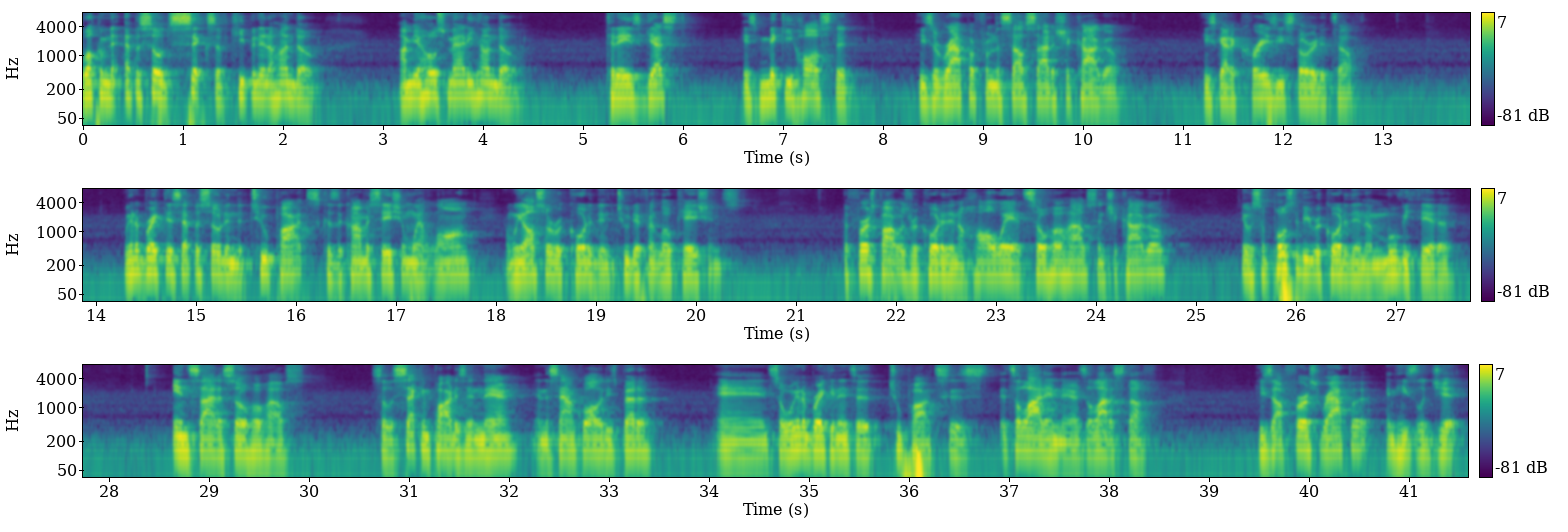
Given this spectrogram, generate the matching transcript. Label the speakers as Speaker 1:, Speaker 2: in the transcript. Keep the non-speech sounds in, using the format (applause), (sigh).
Speaker 1: Welcome to episode six of Keeping It a Hundo. I'm your host, Matty Hundo. Today's guest is Mikkey Halsted. He's a rapper from the south side of Chicago. He's got a crazy story to tell. We're going to break this episode into two parts because the conversation went long and we also recorded in two different locations. The first part was recorded in a hallway at Soho House in Chicago. It was supposed to be recorded in a movie theater inside a Soho House. So the second part is in there and the sound quality is better. And so we're to break it into two parts because it's a lot in there. It's a lot of stuff. He's our first rapper and he's legit.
